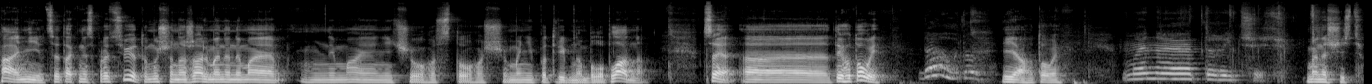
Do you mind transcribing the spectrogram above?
А, ні, це так не спрацює, тому що, на жаль, в мене немає, немає нічого з того, що мені потрібно було б. Ладно. Все, е, ти готовий? Да, готово. І я готовий. У мене 30. У мене 6.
